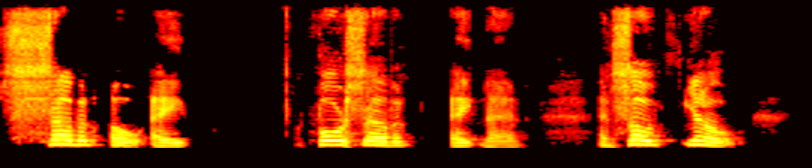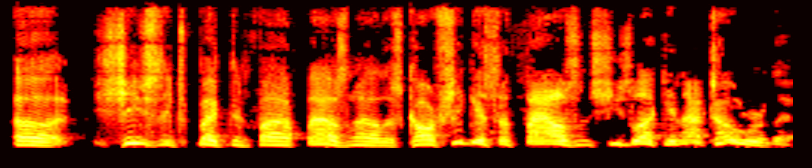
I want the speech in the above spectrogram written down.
708 4789. And so, you know, uh, she's expecting 5000 out of this car. If she gets a thousand, she's lucky. And I told her that.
